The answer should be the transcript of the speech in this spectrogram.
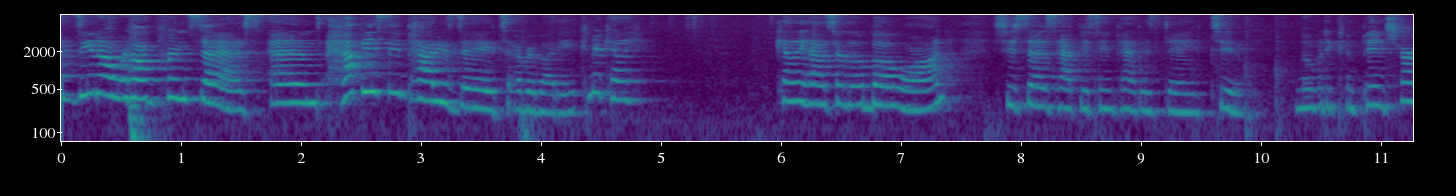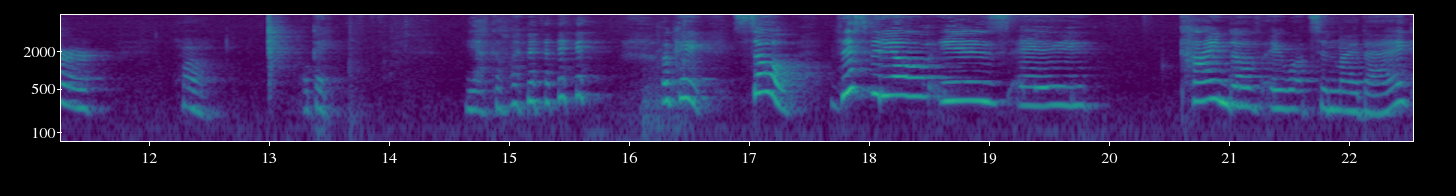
it's Xena, Warthog Princess, and happy St. Patty's Day to everybody. Come here, Kelly. Kelly has her little bow on. She says happy St. Patty's Day, too. Nobody can pinch her. Huh. Okay. Yeah, come on. okay, so this video is a kind of a what's in my bag.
